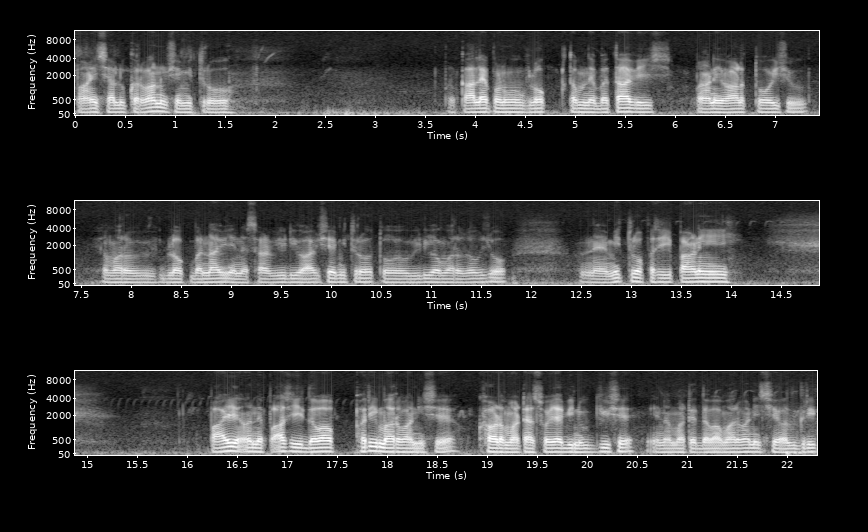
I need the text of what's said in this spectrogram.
પાણી ચાલુ કરવાનું છે મિત્રો. પણ કાલે પણ હું બ્લોગ તમને બતાવીશ. પાણી વાળતો હોઈશું. અમારો બ્લોગ બનાવી અને વીડિયો આવશે મિત્રો, તો વીડિયો અમારો જોજો. અને મિત્રો, પછી પાણી પાઈ અને પાછી દવા ફરી મારવાની છે. ખડ માટે સોયાબીન ઉગ્યું છે, એના માટે દવા મારવાની છે અલગ્રીપ.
